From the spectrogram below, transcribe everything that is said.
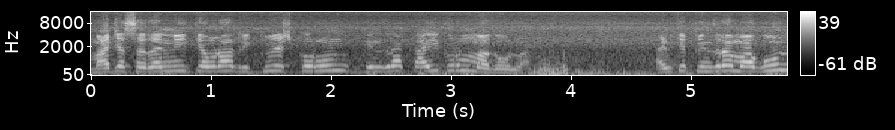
माझ्या सरांनी तेवढा रिक्वेस्ट करून पिंजरा काही करून मागवला आणि ते पिंजरा मागून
